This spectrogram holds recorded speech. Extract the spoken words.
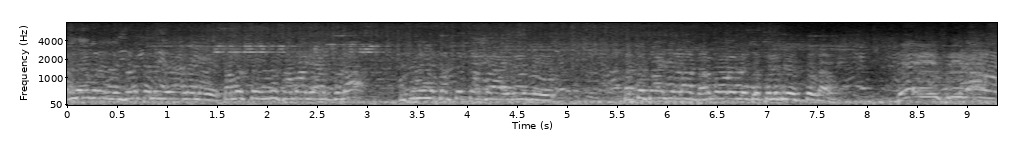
అందరూ కూడా నిజం తెలియజేయాలని సమస్త హిందూ సమాజానికి కూడా ముస్లింల పరిషత్ తరఫున ఈరోజు సత్యసాయి జిల్లా ధర్మవరం నుంచి పిలుపునిస్తున్నాం. జై శ్రీరామ్!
